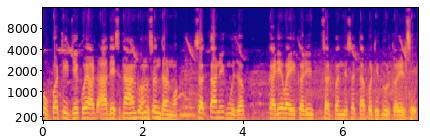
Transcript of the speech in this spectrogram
ઉપરથી જે કોઈ આદ- આદેશના અનુસંધાનમાં સત્તાનેક મુજબ કાર્યવાહી કરી સરપંચને સત્તા પરથી દૂર કરેલ છે.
